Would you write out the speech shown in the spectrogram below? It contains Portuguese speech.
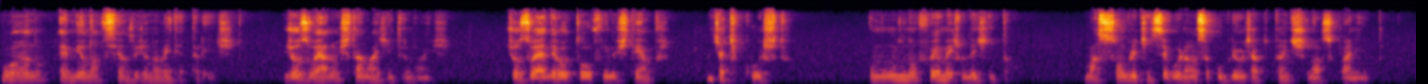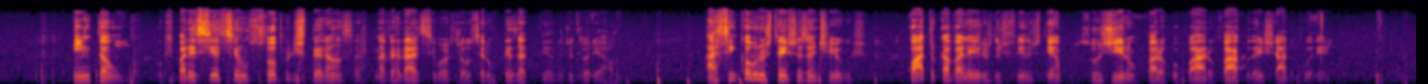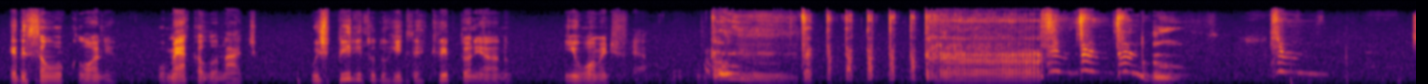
O ano é 1993. Josué não está mais entre nós. Josué derrotou o fim dos tempos, mas a que custo? O mundo não foi o mesmo desde então. Uma sombra de insegurança cobriu os habitantes do nosso planeta. Então, o que parecia ser um sopro de esperança, na verdade se mostrou ser um pesadelo editorial. Assim como nos textos antigos, quatro cavaleiros dos fins dos tempos surgiram para ocupar o vácuo deixado por ele. Eles são o clone, o meca lunático, o espírito do Hitler kryptoniano e o Homem de Ferro.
